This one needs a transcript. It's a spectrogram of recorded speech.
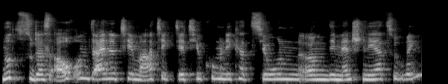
Nutzt du das auch, um deine Thematik der Tierkommunikation ähm, den Menschen näher zu bringen?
